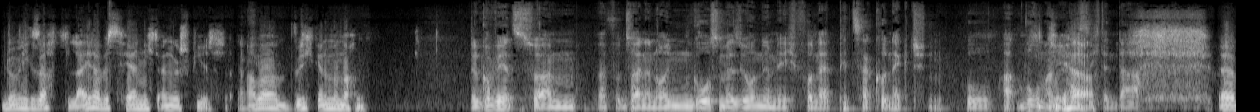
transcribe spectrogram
Nur wie gesagt, leider bisher nicht angespielt. Okay. Aber würde ich gerne mal machen. Dann kommen wir jetzt zu, einem, äh, zu einer neuen großen Version, nämlich von der Pizza Connection. Wo, worum handelt ja. es sich denn da? Äh,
